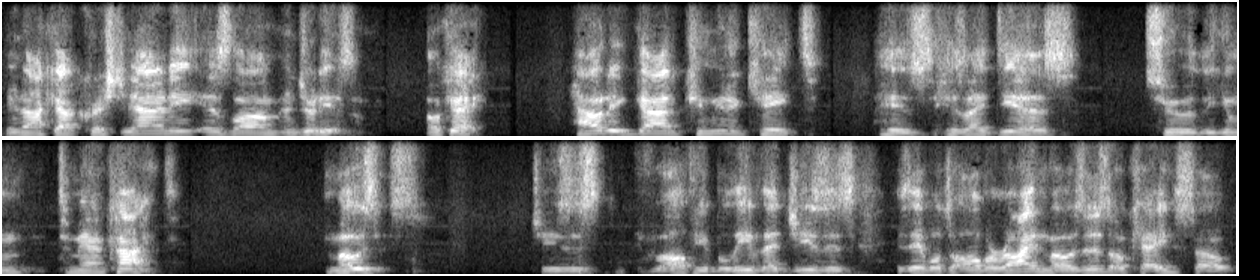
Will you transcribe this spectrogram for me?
you knock out Christianity, Islam, and Judaism. Okay, how did God communicate his his ideas to the to mankind? Moses. Jesus, well, if you believe that Jesus is able to override Moses, okay, so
